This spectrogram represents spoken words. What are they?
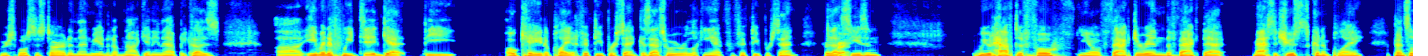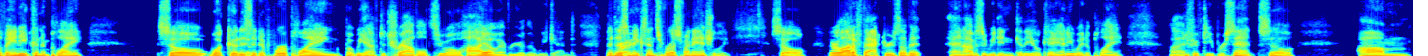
we were supposed to start, and then we ended up not getting that because uh, even if we did get the okay to play at 50%, because that's what we were looking at for 50% for that Right. season, we would have to fo- you know factor in the fact that Massachusetts couldn't play, Pennsylvania couldn't play. So what good is it if we're playing, but we have to travel to Ohio every other weekend? That doesn't Right. make sense for us financially. So there are a lot of factors of it, and obviously we didn't get the okay anyway to play uh, at 50%. So um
